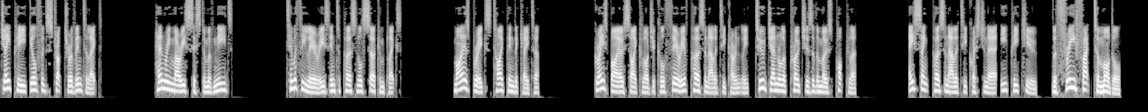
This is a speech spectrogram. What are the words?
J. P. Guilford's structure of intellect Henry Murray's system of needs Timothy Leary's interpersonal circumplex Myers-Briggs type indicator Gray's biopsychological theory of personality Currently, two general approaches are the most popular Eysenck Personality Questionnaire, EPQ, the three-factor model.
